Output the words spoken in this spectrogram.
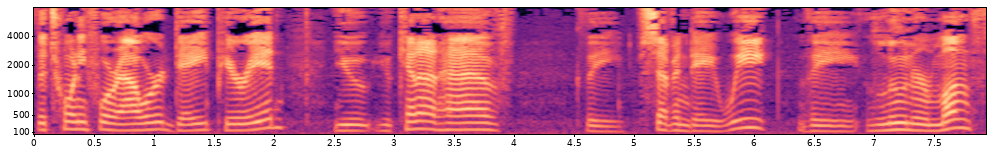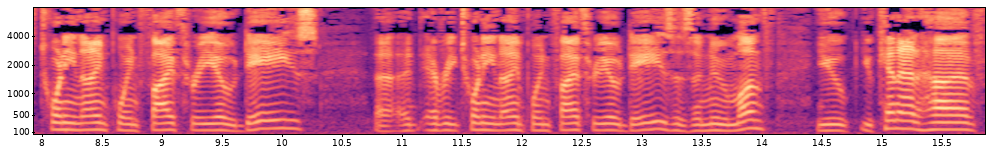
the 24 hour day period. You, you cannot have the seven day week, the lunar month, 29.530 days. Uh, every 29.530 days is a new month. You, you cannot have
